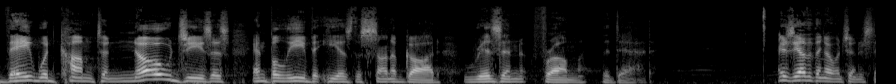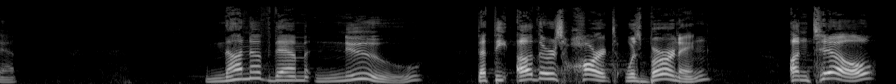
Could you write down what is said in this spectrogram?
they would come to know Jesus and believe that he is the Son of God, risen from the dead. Here's the other thing I want you to understand none of them knew that the other's heart was burning until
